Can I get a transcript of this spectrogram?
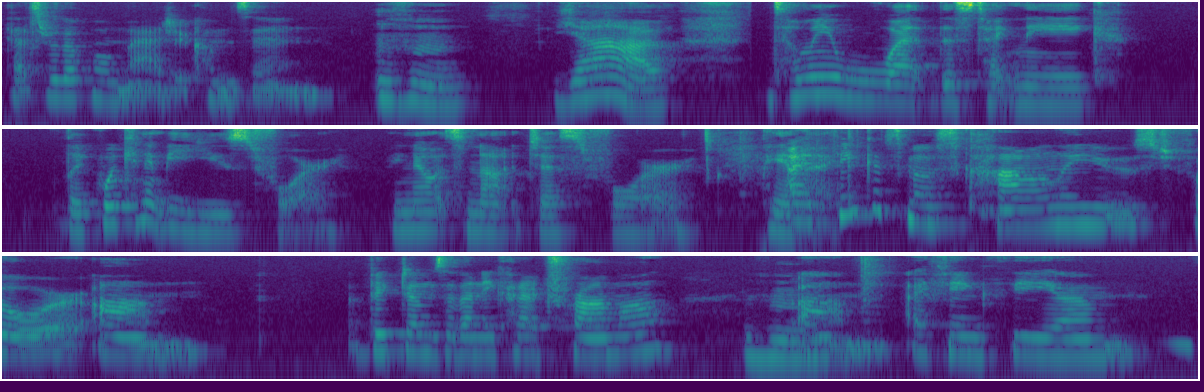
That's where the whole magic comes in. Mm-hmm. Yeah. Tell me what this technique, like, what can it be used for? I know it's not just for panic. I think it's most commonly used for um, victims of any kind of trauma. Mm-hmm. Um, I think the um,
